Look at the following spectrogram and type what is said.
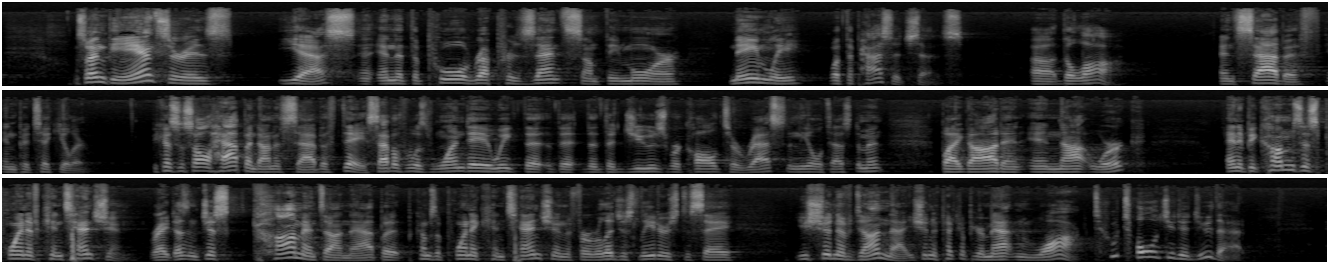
So I think the answer is yes, and that the pool represents something more namely what the passage says uh, the law and Sabbath in particular. Because this all happened on a Sabbath day. Sabbath was one day a week that the, the, the Jews were called to rest in the Old Testament by God and, and not work. And it becomes this point of contention, right? It doesn't just comment on that, but it becomes a point of contention for religious leaders to say, you shouldn't have done that. You shouldn't have picked up your mat and walked. Who told you to do that?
